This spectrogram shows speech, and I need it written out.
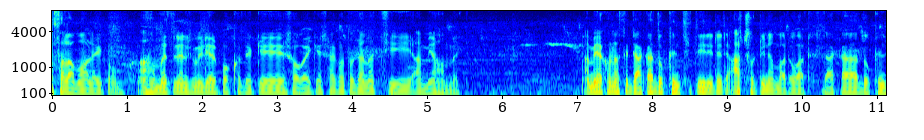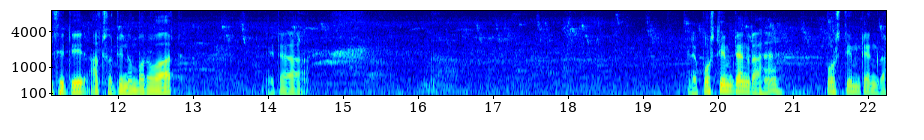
আসসালামু আলাইকুম। আহমেদ ল্যান্ড মিডিয়ার পক্ষ থেকে সবাইকে স্বাগত জানাচ্ছি আমি আহমেদ। আমি এখন আছি ঢাকা দক্ষিণ সিটির এটা আটষট্টি নম্বর ওয়ার্ড। ঢাকা দক্ষিণ সিটির আটষট্টি নম্বর ওয়ার্ড এটা এটা পশ্চিম ট্যাংরা হ্যাঁ? পশ্চিম ট্যাংরা।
